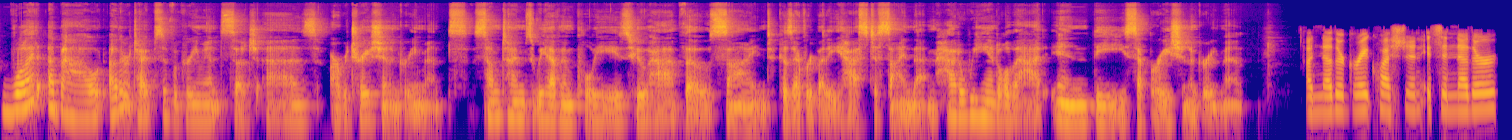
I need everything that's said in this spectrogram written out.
What about other types of agreements, such as arbitration agreements? Sometimes we have employees who have those signed because everybody has to sign them. How do we handle that in the separation agreement? Another great question. It's another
